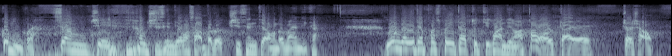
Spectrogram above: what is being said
Comunque, se non ci, non ci sentiamo sabato, ci sentiamo domenica. Lunga vita e prosperità a tutti quanti un'altra volta e ciao ciao!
